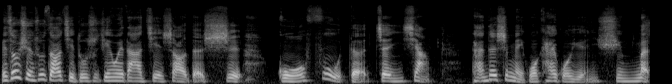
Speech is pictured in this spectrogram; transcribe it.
每周选书早起读书，今天为大家介绍的是《国父的真相》。谈的是美国开国元勋们，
